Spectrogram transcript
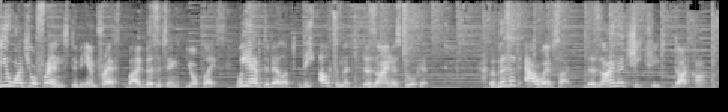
You want your friends to be impressed by visiting your place? We have developed the ultimate designer's toolkit. Visit our website, designercheatsheet.com.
